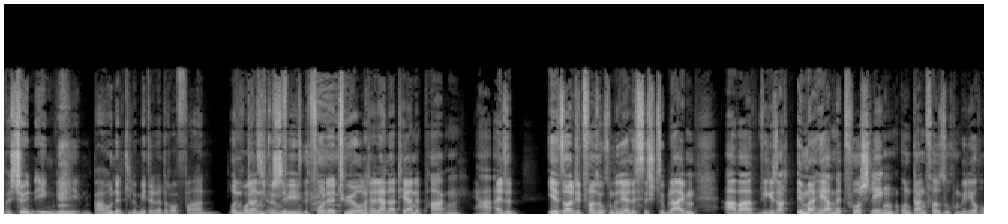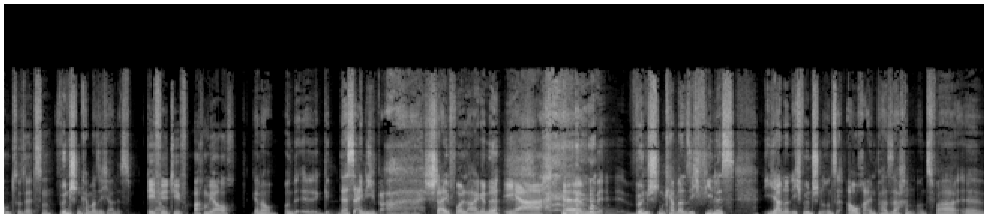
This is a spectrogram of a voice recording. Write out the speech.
mal schön irgendwie ein paar hundert Kilometer da drauf fahren. Die Und dann irgendwie vor der Tür unter der Laterne parken. Ja, also ihr solltet versuchen, realistisch zu bleiben. Aber wie gesagt, immer her mit Vorschlägen und dann versuchen wir die auch umzusetzen. Wünschen kann man sich alles. Definitiv, ja. machen wir auch. Genau. Und äh, das ist eigentlich ah, Steilvorlage, ne? Ja. Ähm, wünschen kann man sich vieles. Jan und ich wünschen uns auch ein paar Sachen. Und zwar äh,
